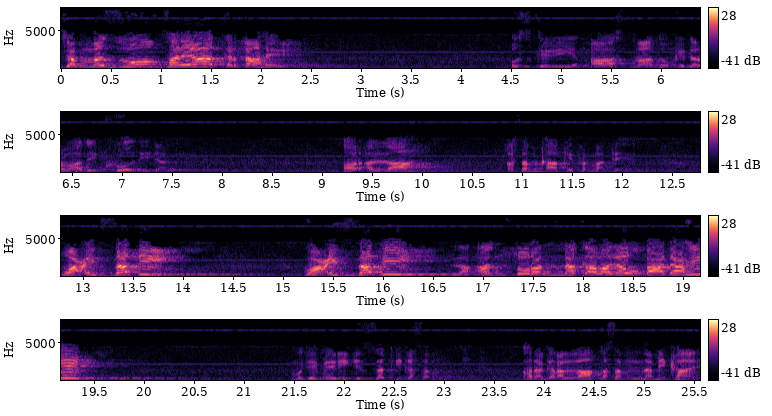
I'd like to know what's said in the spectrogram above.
جب مظلوم فریاد کرتا ہے، اس کے لیے آسمانوں کے دروازے کھول دی جاتے ہیں۔ اور اللہ قسم کھا کے فرماتے ہیں وہ عزتی وہ عزتی لَأَنصُرَنَّكَ وَلَوْ بَعْدَ مجھے میری عزت کی قسم اور اگر اللہ قسم نہ بھی کھائیں،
